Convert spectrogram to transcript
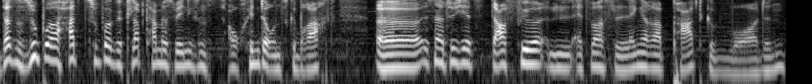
Das ist super, hat super geklappt, haben es wenigstens auch hinter uns gebracht. Äh, ist natürlich jetzt dafür ein etwas längerer Part geworden.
